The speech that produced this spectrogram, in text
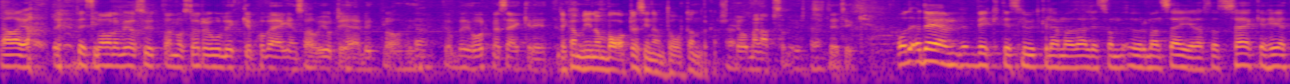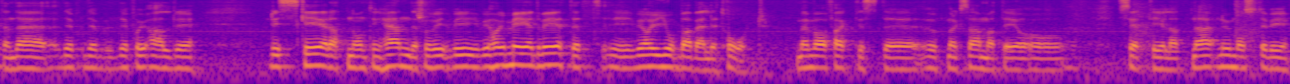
Ja, ja, precis. Klarar vi oss utan några större olyckor på vägen så har vi gjort det jävligt bra. Vi ja. jobbar ju hårt med säkerheten. Det kan bli någon baklänges innan tårtan då kanske? Ja, men absolut. Ja. Det tycker jag. Och det, det är en viktig slutkläm, som Urban säger. Alltså, säkerheten, det, det, det, det får ju aldrig riskera att någonting händer. Så vi, vi, vi, har ju medvetet, vi har ju jobbat väldigt hårt. Men vi har faktiskt eh, uppmärksammat det och sett till att nej, nu måste vi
